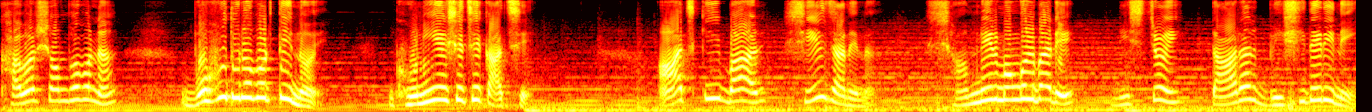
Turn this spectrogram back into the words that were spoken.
খাওয়ার সম্ভাবনা বহু দূরবর্তী নয়, ঘনিয়ে এসেছে কাছে। আজ কি বার সে জানে না, সামনের মঙ্গলবারে নিশ্চয়ই তার আর বেশি দেরি নেই।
